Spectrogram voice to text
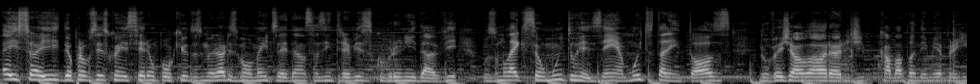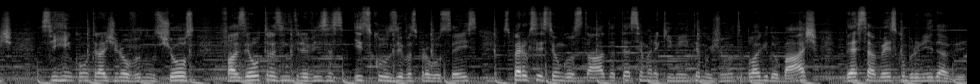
é isso aí. Deu para vocês conhecerem um pouquinho dos melhores momentos aí das nossas entrevistas com o Bruninho e Davi. Os moleques são muito resenha, muito talentosos. Não vejo a hora de acabar a pandemia pra gente se reencontrar de novo nos shows, fazer outras entrevistas exclusivas para vocês. Espero que vocês tenham gostado. Até semana que vem, tamo junto. Blog do Baixo, dessa vez com o Bruninho e Davi.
